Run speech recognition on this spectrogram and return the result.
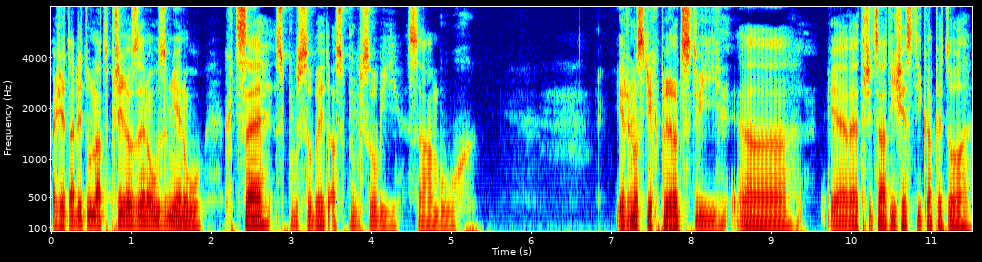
A že tady tu nadpřirozenou změnu chce způsobit a způsobí sám Bůh. Jedno z těch proroctví uh, je ve 36. kapitole.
